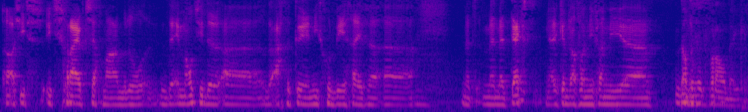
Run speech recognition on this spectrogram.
eh, als je iets, iets schrijft, zeg maar. Ik bedoel, de emotie er, eh, erachter kun je niet goed weergeven eh, met, met, met tekst. Ja, je kunt wel van die. Van die eh, Dat is het vooral, denk ik.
